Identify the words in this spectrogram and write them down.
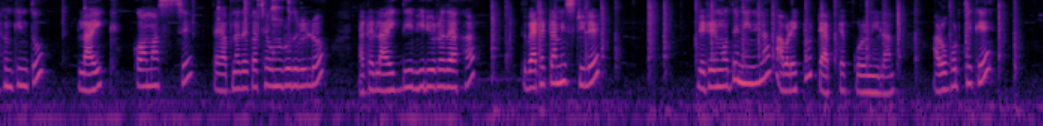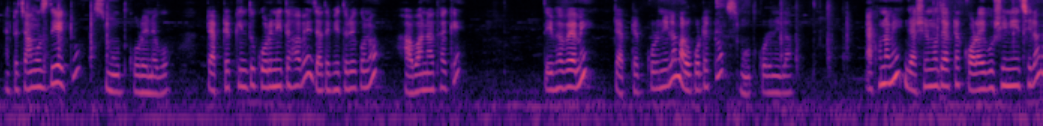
এখন কিন্তু লাইক কম আসছে, তাই আপনাদের কাছে অনুরোধ রইল, একটা লাইক দিয়ে ভিডিওটা দেখার। তো ব্যাটারটা আমি স্টিলের প্লেটের মধ্যে নিয়ে নিলাম, আবার একটু ট্যাপ ট্যাপ করে নিলাম। আর ওপর থেকে একটা চামচ দিয়ে একটু স্মুথ করে নেব। ট্যাপ ট্যাপ কিন্তু করে নিতে হবে যাতে ভেতরে কোনো হাওয়া না থাকে। তো এইভাবে আমি ট্যাপ ট্যাপ করে নিলাম আর ওপরটা একটু স্মুথ করে নিলাম। এখন আমি গ্যাসের মধ্যে একটা কড়াই বসিয়ে নিয়েছিলাম।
